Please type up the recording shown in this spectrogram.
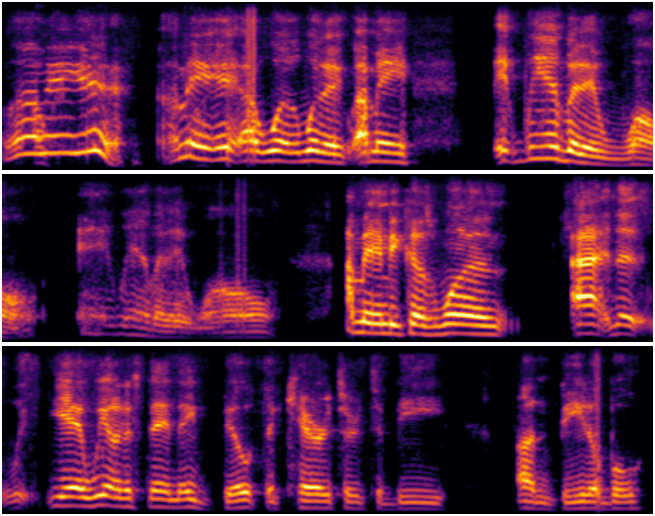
Well, I mean, yeah. I mean, it, I, what, what it, I mean, it will, but it won't. It will, but it won't. I mean, because one, I, the, yeah, we understand they built the character to be unbeatable,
